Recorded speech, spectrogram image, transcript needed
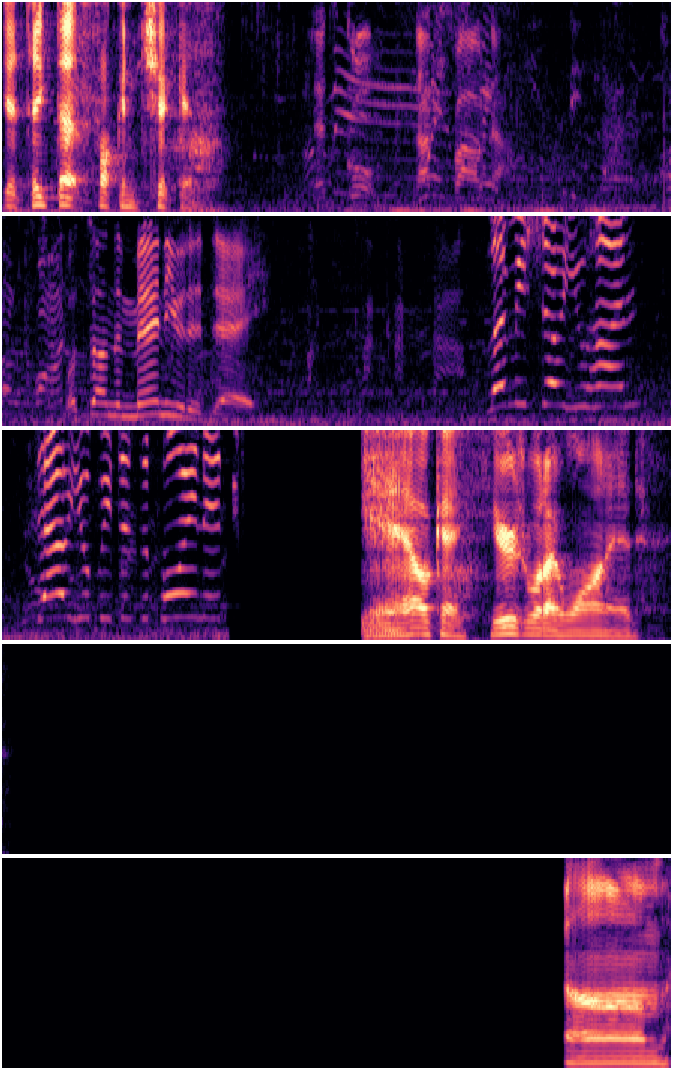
Yeah, take that fucking chicken. Let's go. Not far now. What's on the menu today? Let me show you, hun. Doubt you'll be disappointed. Yeah, okay. Here's what I wanted. Um.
